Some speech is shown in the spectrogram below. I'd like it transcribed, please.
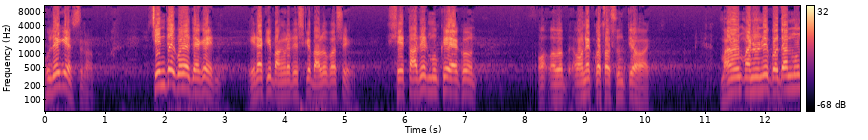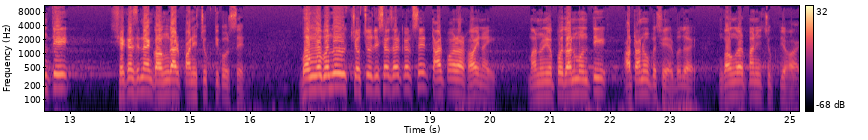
ভুলে গিয়েছিলাম। চিন্তা করে দেখেন, এরা কি বাংলাদেশকে ভালোবাসে? সে তাদের মুখে এখন অনেক কথা শুনতে হয়। মান- মাননীয় প্রধানমন্ত্রী শেখ হাসিনা গঙ্গার পানি চুক্তি করছেন। বঙ্গবন্ধু চৌচল্লিশ হাজার করছেন, তারপর আর হয় নাই। মাননীয় প্রধানমন্ত্রী আটানব্বই বোধ হয় গঙ্গার পানি চুক্তি হয়।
